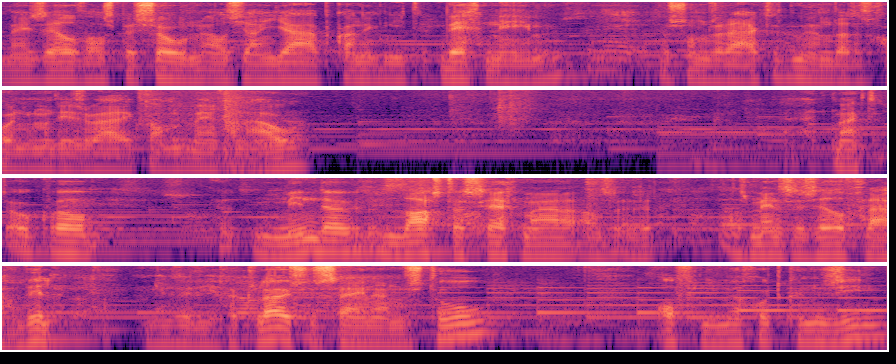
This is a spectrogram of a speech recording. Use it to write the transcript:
Mijzelf als persoon, als Jan Jaap, kan ik niet wegnemen. Dus soms raakt het me, omdat het gewoon iemand is waar ik van ben gaan houden. Het maakt het ook wel minder lastig, zeg maar, als, als mensen zelf graag willen. Mensen die gekluisterd zijn aan de stoel, of niet meer goed kunnen zien,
